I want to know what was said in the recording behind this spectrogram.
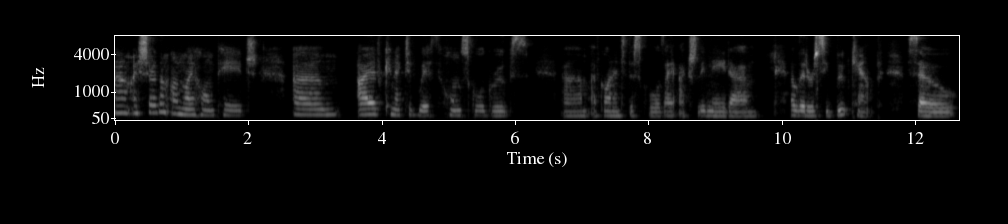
Um, I share them on my homepage. Um, I've connected with homeschool groups. Um, I've gone into the schools. I actually made um, a literacy boot camp. So,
